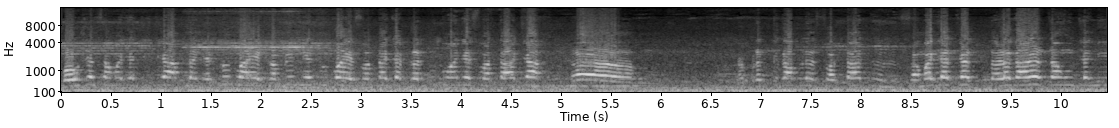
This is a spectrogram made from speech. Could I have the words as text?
बहुजन समाजाचे जे आपलं नेतृत्व आहे गंभीर नेतृत्व आहे स्वतःच्या कर्तृत्वाने स्वतःच्या प्रत्येक आपलं स्वतः समाजाच्या तळगाळात जाऊन त्यांनी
